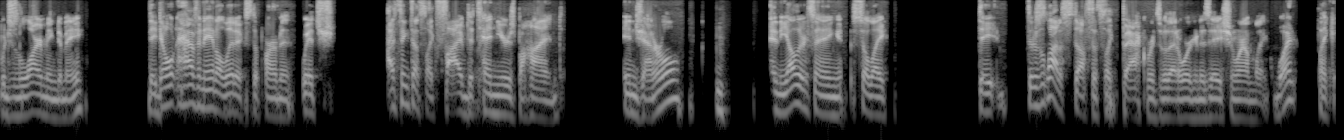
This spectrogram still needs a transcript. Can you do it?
which is alarming to me. They don't have an analytics department, which I think that's like five to ten years behind in general. Hmm. and the other thing, so like they there's a lot of stuff that's like backwards with that organization where I'm like, what? Like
